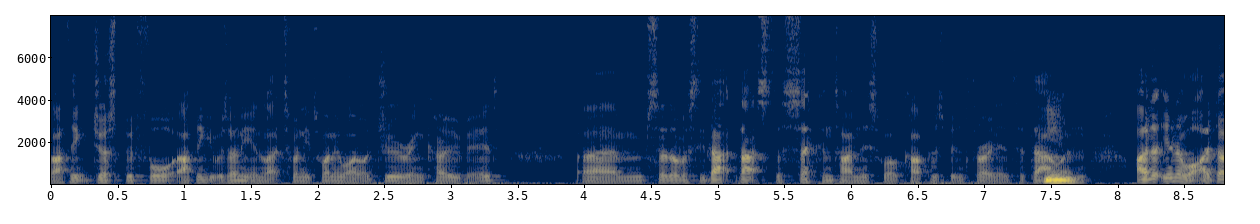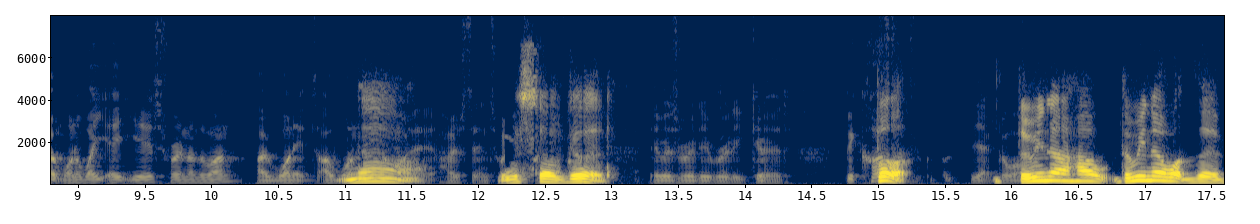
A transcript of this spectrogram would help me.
I think just before, I think it was only in like 2021 or during COVID. Um, so obviously that that's the second time this World Cup has been thrown into doubt. Mm. And I don't, you know what? I don't want to wait eight years for another one. I want it. I want No. to ho- host it in It was so 2025. good. It was really, really good. Because But yeah, go. Do we know how? Do we know what the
